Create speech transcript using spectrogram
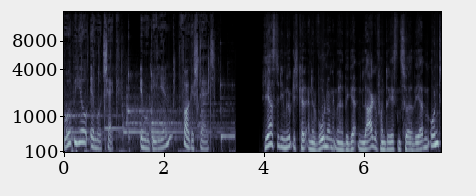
Urbio Immocheck. Immobilien vorgestellt. Hier hast du die Möglichkeit, eine Wohnung in einer begehrten Lage von Dresden zu erwerben und,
